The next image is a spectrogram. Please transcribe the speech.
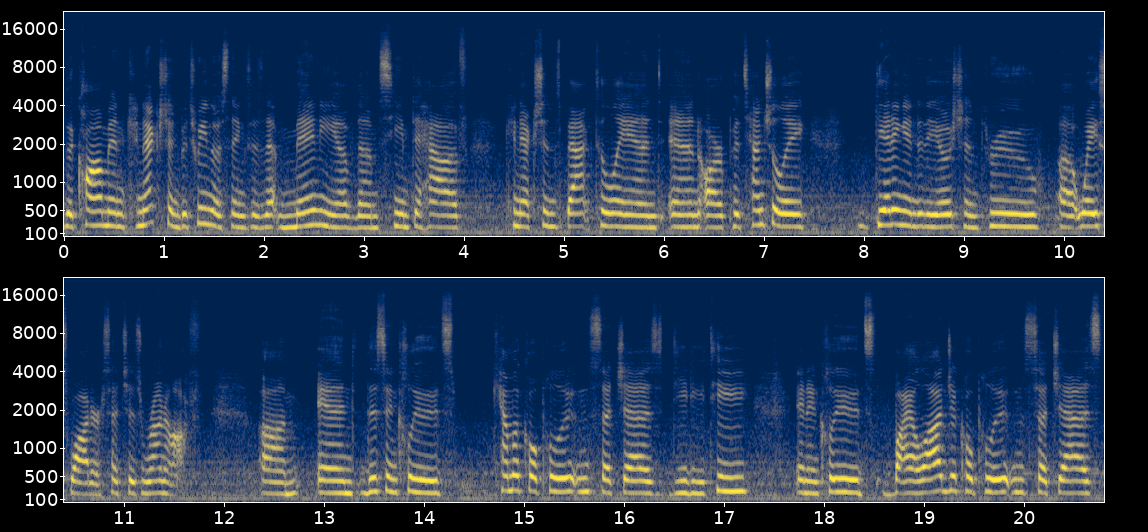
the common connection between those things is that many of them seem to have connections back to land and are potentially getting into the ocean through uh, wastewater, such as runoff. Um, and this includes chemical pollutants such as DDT. It includes biological pollutants such as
